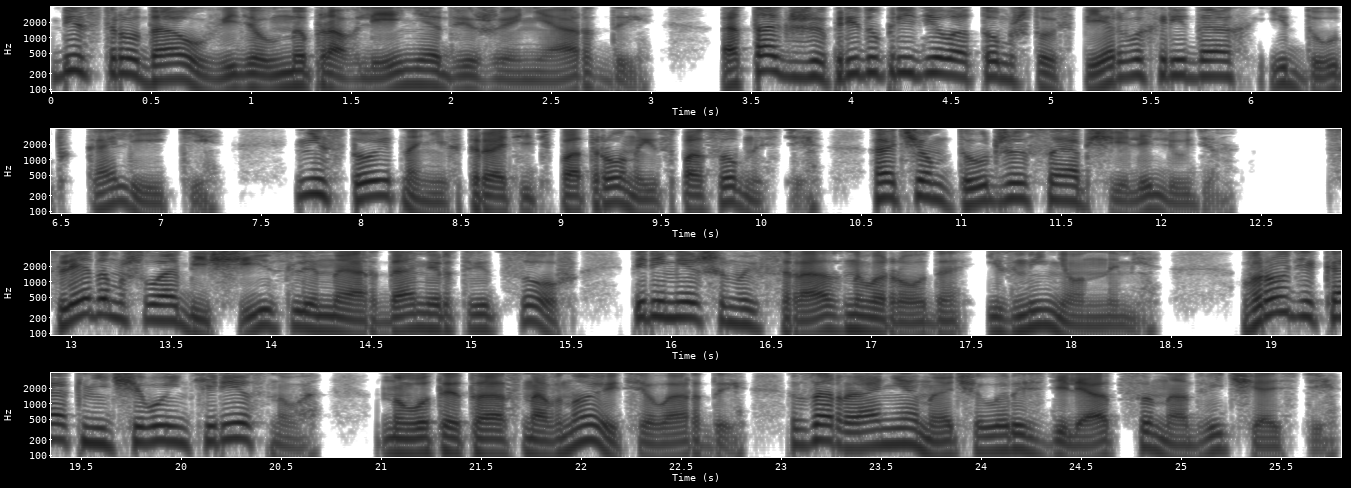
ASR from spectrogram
без труда увидел направление движения Орды а также предупредил о том, что в первых рядах идут калики. Не стоит на них тратить патроны и способности, о чем тут же сообщили людям. Следом шла бесчисленная орда мертвецов, перемешанных с разного рода измененными. Вроде как ничего интересного, но вот это основное тело Орды заранее начало разделяться на две части,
